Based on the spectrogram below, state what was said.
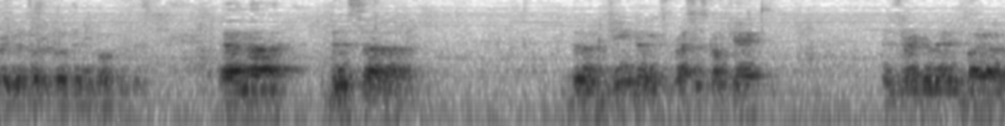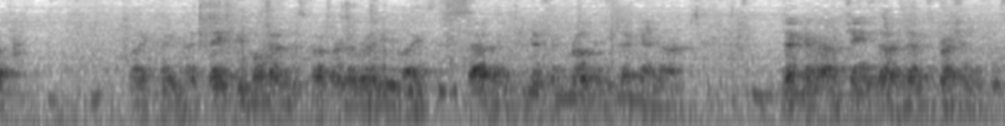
regulatory protein involved in this. And uh, this, uh, the gene that expresses COMK is regulated by a, like, I, I think people have discovered already like seven different proteins that can, uh, that can uh, change the, the expression of this.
